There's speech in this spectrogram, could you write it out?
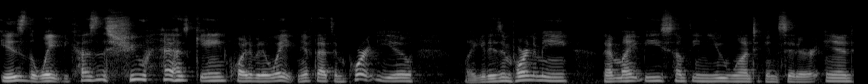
is the weight because the shoe has gained quite a bit of weight. And if that's important to you, like it is important to me, that might be something you want to consider. And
